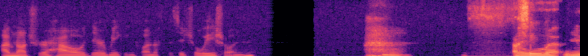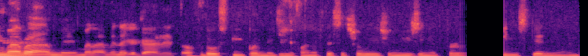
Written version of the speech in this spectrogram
I'm not sure how they're making fun of the situation. Hmm. so Actually, ma- marami, marami nagagalit of those people making fun of the situation, using it for memes, ganyan.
